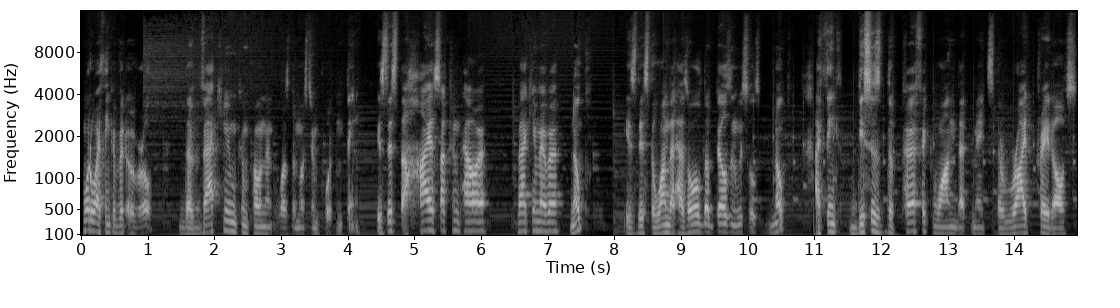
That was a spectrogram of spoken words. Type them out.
what do I think of it overall? The vacuum component was the most important thing. Is this the highest suction power vacuum ever? Nope. Is this the one that has all the bells and whistles? Nope. I think this is the perfect one that makes the right trade-offs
